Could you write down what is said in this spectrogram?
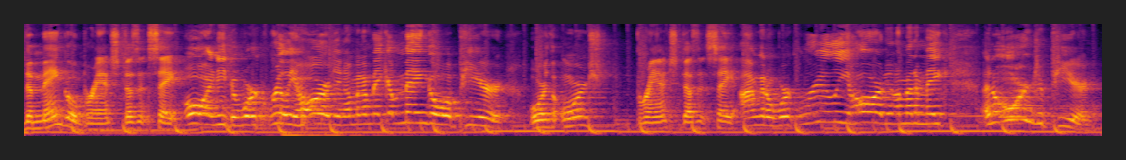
The mango branch doesn't say, oh, I need to work really hard and I'm gonna make a mango appear. Or the orange branch doesn't say, I'm gonna work really hard and I'm gonna make an orange appear.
